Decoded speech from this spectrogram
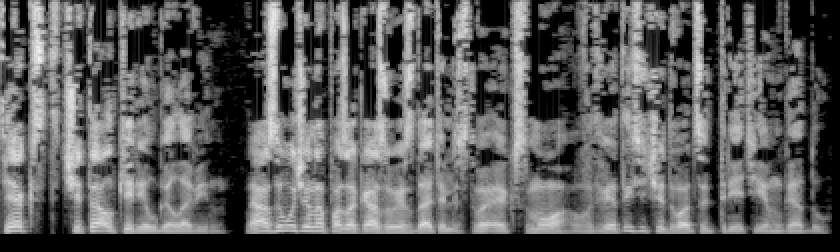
Текст читал Кирилл Головин. Озвучено по заказу издательства «Эксмо» в 2023 году.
